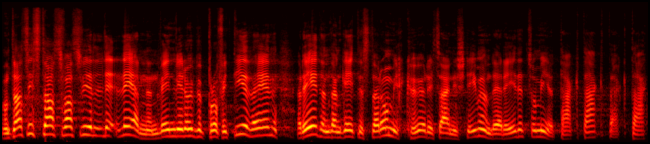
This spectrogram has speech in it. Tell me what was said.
Und das ist das, was wir lernen. Wenn wir über Prophetie reden, dann geht es darum, ich höre seine Stimme und er redet zu mir. Tak, tak, tak, tak.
